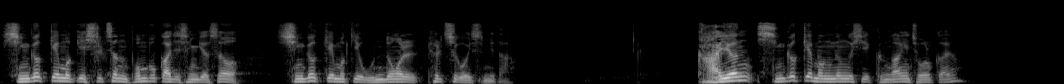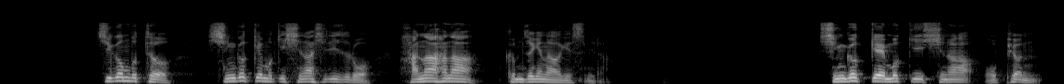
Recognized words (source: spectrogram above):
싱겁게 먹기 실천 본부까지 생겨서 싱겁게 먹기 운동을 펼치고 있습니다. 과연 싱겁게 먹는 것이 건강에 좋을까요? 지금부터 싱겁게 먹기 신화 시리즈로 하나하나 검증해 나가겠습니다. 싱겁게 먹기 신화 5편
